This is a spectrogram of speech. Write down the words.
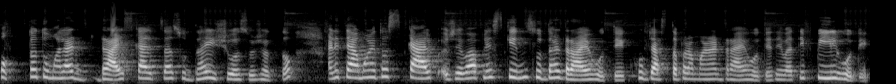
फक्त तुम्हाला ड्राय स्कॅल्पचा सुद्धा इश्यू असू शकतो. आणि त्यामुळे तो स्कॅल्प जेव्हा आपली स्किनसुद्धा ड्राय होते खूप जास्त प्रमाणात ड्राय होते तेव्हा ती पील होते.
